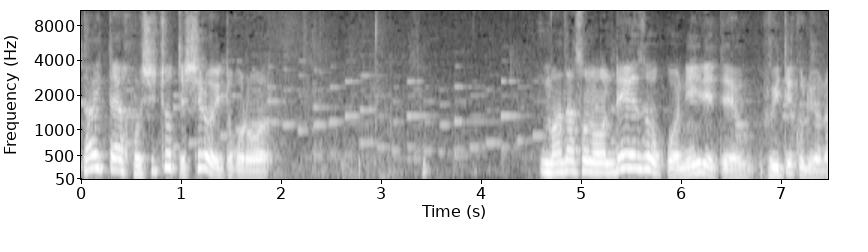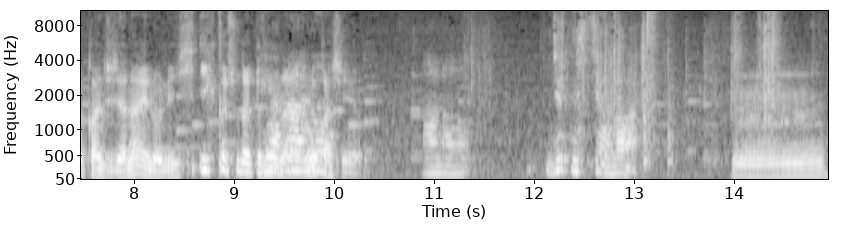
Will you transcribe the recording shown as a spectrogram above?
大体星ちょって白いところまだその冷蔵庫に入れて拭いてくるような感じじゃないのに一箇所だけそんなの？おかしいやん。うあの熟しちゃうのは。ーん。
